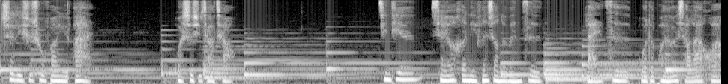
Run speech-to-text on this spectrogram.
这里是厨房与爱，我是徐悄悄。今天想要和你分享的文字，来自我的朋友小蜡花。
